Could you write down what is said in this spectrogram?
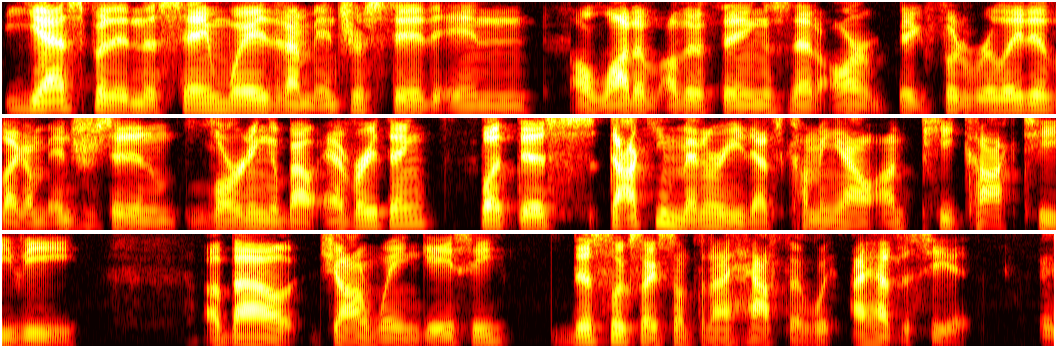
Yes, but in the same way that I'm interested in a lot of other things that aren't Bigfoot related. Like I'm interested in learning about everything. But this documentary that's coming out on Peacock TV about John Wayne Gacy, this looks like something I have to I have to see it. Uh,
